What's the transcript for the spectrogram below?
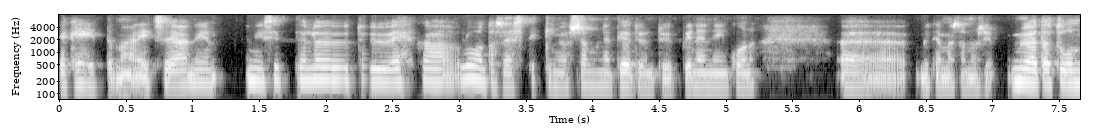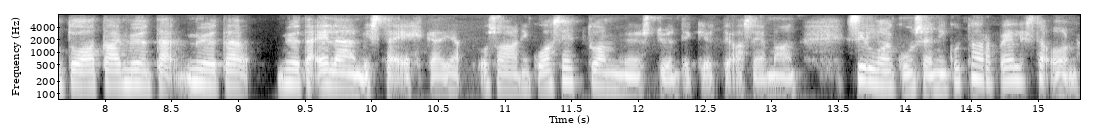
ja kehittämään itseään, niin, niin sitten löytyy ehkä luontaisestikin myös semmoinen tietyn tyyppinen niin kuin, miten mä sanoisin, myötätuntoa tai myöntä, myötä, myötä elämistä ehkä ja osaa niin kuin asettua myös työntekijöiden asemaan silloin, kun se niin kuin tarpeellista on.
